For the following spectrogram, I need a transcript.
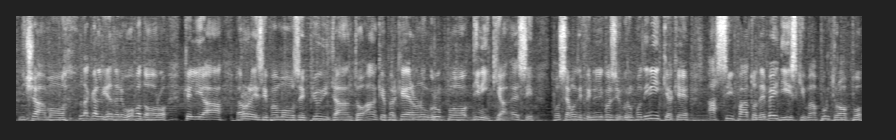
diciamo, la gallina delle uova d'oro che li ha resi famosi più di tanto, anche perché erano un gruppo di nicchia. Eh sì, possiamo definirli così, un gruppo di nicchia che ha sì fatto dei bei dischi, ma purtroppo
